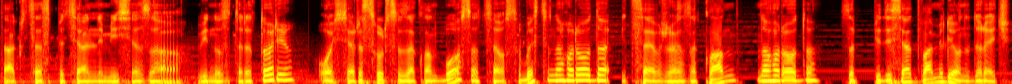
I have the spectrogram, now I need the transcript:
Так, це спеціальна місія за війну за територію. Ось ресурси за клан боса, це особиста нагорода, і це вже за клан нагорода за 52 мільйони, до речі.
